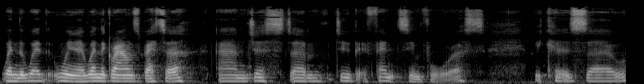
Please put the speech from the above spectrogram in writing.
when the weather, you know, when the ground's better, and just um, do a bit of fencing for us because uh,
